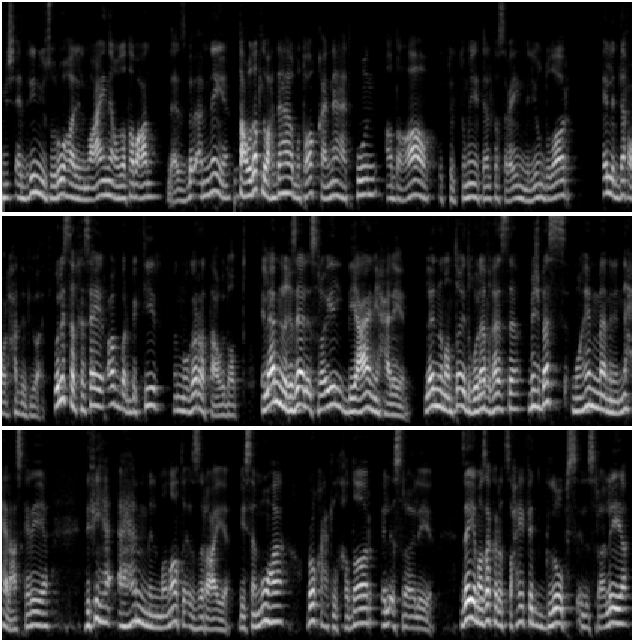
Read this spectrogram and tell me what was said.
مش قادرين يزوروها للمعاينة وده طبعا لأسباب أمنية. التعويضات لوحدها متوقع إنها هتكون أضعاف ال 373 مليون دولار اللي اتدفعوا لحد دلوقتي. ولسه الخسائر أكبر بكتير من مجرد تعويضات. الأمن الغذائي الإسرائيلي بيعاني حاليا لأن منطقة غلاف غزة مش بس مهمة من الناحية العسكرية دي فيها أهم المناطق الزراعية بيسموها رقعة الخضار الإسرائيلية. زي ما ذكرت صحيفة جلوبس الإسرائيلية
